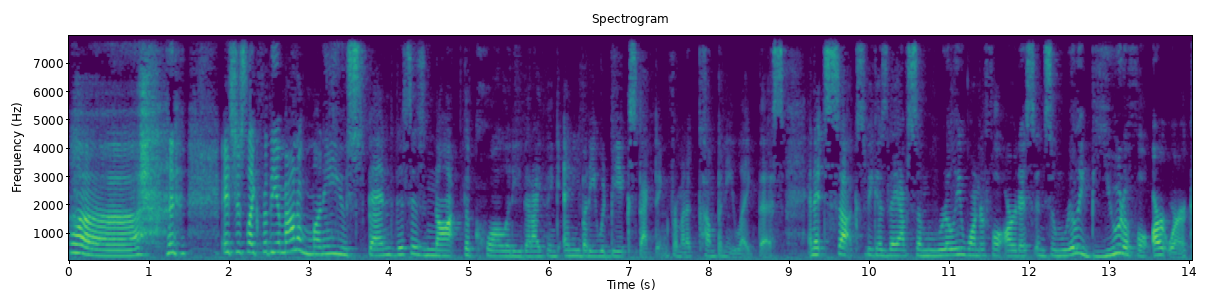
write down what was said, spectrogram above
uh, it's just like for the amount of money you spend, this is not the quality that I think anybody would be expecting from a company like this. And it sucks because they have some really wonderful artists and some really beautiful artwork.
